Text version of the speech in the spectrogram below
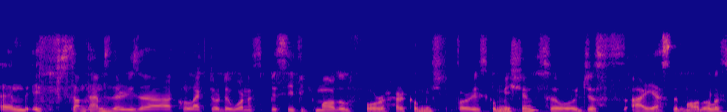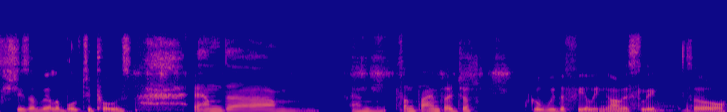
and if sometimes there is a collector that wants a specific model for her commission for his commission, so just I ask the model if she's available to pose, and um, and sometimes I just go with the feeling honestly so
